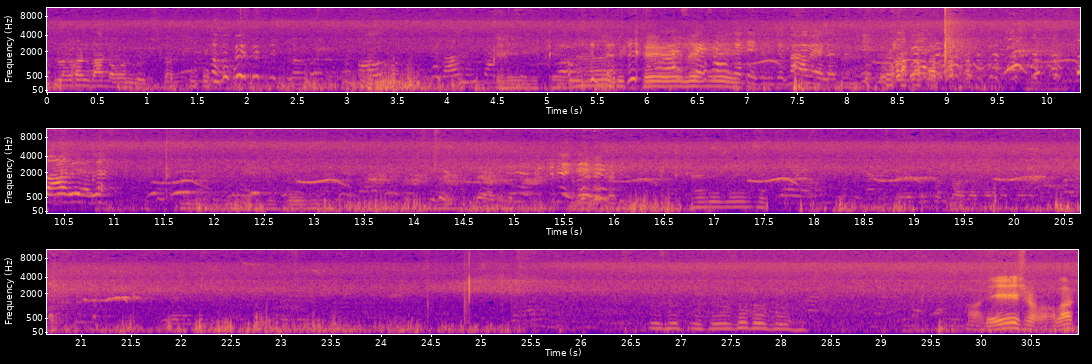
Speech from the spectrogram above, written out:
आपला कोण टाका म्हणलो भेटला विठ्ठल तुमच्या भाव्याला तुम्ही आदेश बाबा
